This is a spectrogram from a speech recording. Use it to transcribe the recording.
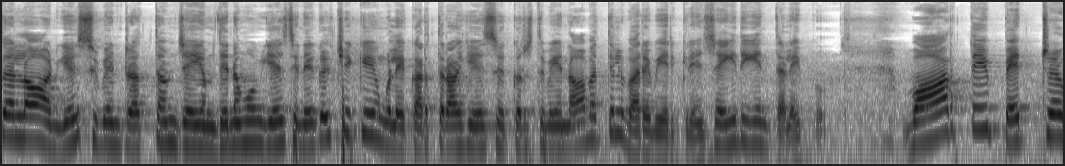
த லார்ட் இயேசுவின் ரத்தம் ஜெயம். தினமும் இயேசு நிகழ்ச்சிக்கு உங்களை கர்த்தராக இயேசு கிறிஸ்துவின் நாமத்தில் வரவேற்கிறேன். செய்தியின் தலைப்பு. வார்த்தை பெற்ற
